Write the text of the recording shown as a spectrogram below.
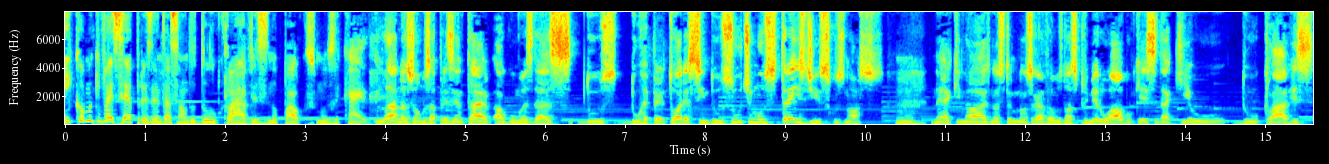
E como que vai ser a apresentação do Duo Claves no palcos musicais? Lá nós vamos apresentar algumas das dos, do repertório assim dos últimos três discos nossos, hum. né? Que nós nós temos nós gravamos nosso primeiro álbum, que é esse daqui, o do Claves,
